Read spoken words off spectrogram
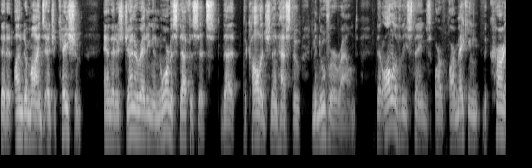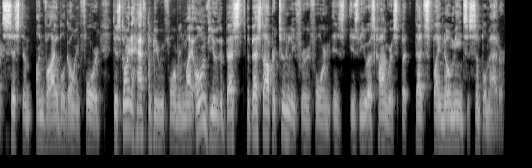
that it undermines education, and that it's generating enormous deficits that the college then has to maneuver around. That all of these things are, are making the current system unviable going forward. There's going to have to be reform. In my own view, the best the best opportunity for reform is is the U.S. Congress, but that's by no means a simple matter.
